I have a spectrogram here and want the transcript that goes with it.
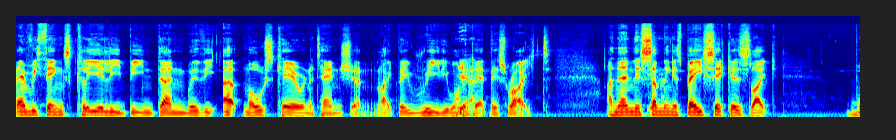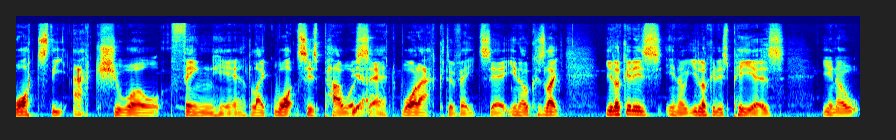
Everything's clearly been done with the utmost care and attention. Like they really want Yeah. to get this right. And then there's something as basic as like, what's the actual thing here? Like, what's his power Yeah. set? What activates it? You know, because like you look at his, you know, you look at his peers you know,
